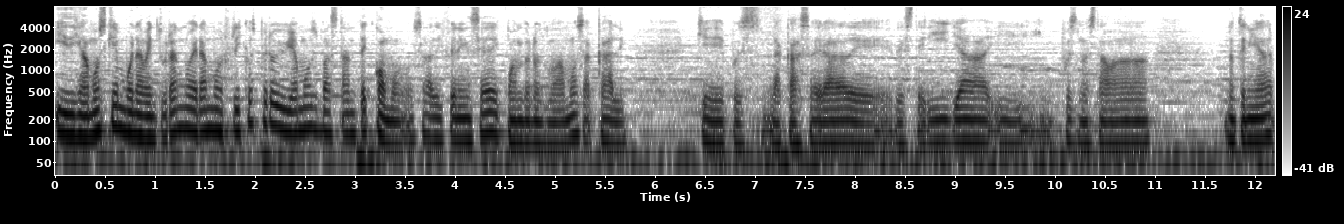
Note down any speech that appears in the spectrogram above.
y digamos que en Buenaventura no éramos ricos, pero vivíamos bastante cómodos, a diferencia de cuando nos mudamos a Cali, que pues la casa era de, de esterilla y pues no estaba no tenía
